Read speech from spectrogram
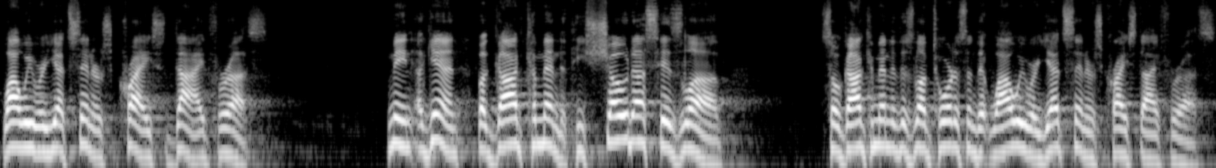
while we were yet sinners, Christ died for us. I mean, again, but God commendeth. He showed us His love. So God commended His love toward us, and that while we were yet sinners, Christ died for us.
